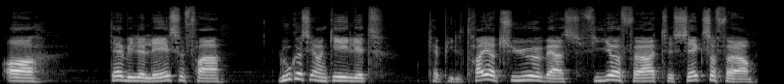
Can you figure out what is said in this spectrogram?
Og der vil jeg læse fra Lukas evangeliet, kapitel 23, vers 44-46.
